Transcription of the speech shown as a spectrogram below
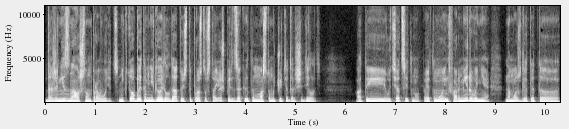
даже не знал, что он проводится. Никто об этом не говорил, да? То есть ты просто встаешь перед закрытым мостом, и что тебе дальше делать? А ты, у тебя цитнот. Поэтому информирование, на мой взгляд, это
